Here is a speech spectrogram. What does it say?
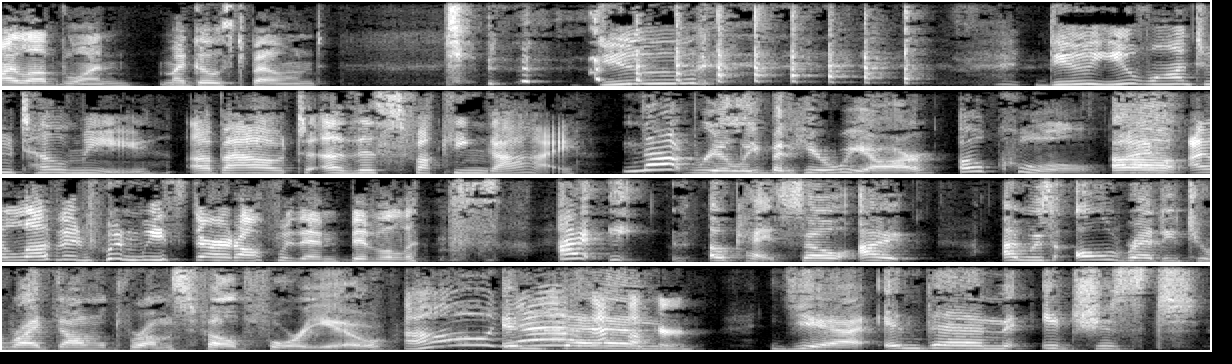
my loved one, my ghost boned. do do you want to tell me about uh, this fucking guy? not really, but here we are. Oh, cool. Uh, I, I love it when we start off with ambivalence. I okay, so I I was all ready to write Donald Rumsfeld for you. Oh yeah, and that then fucker. yeah, and then it just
